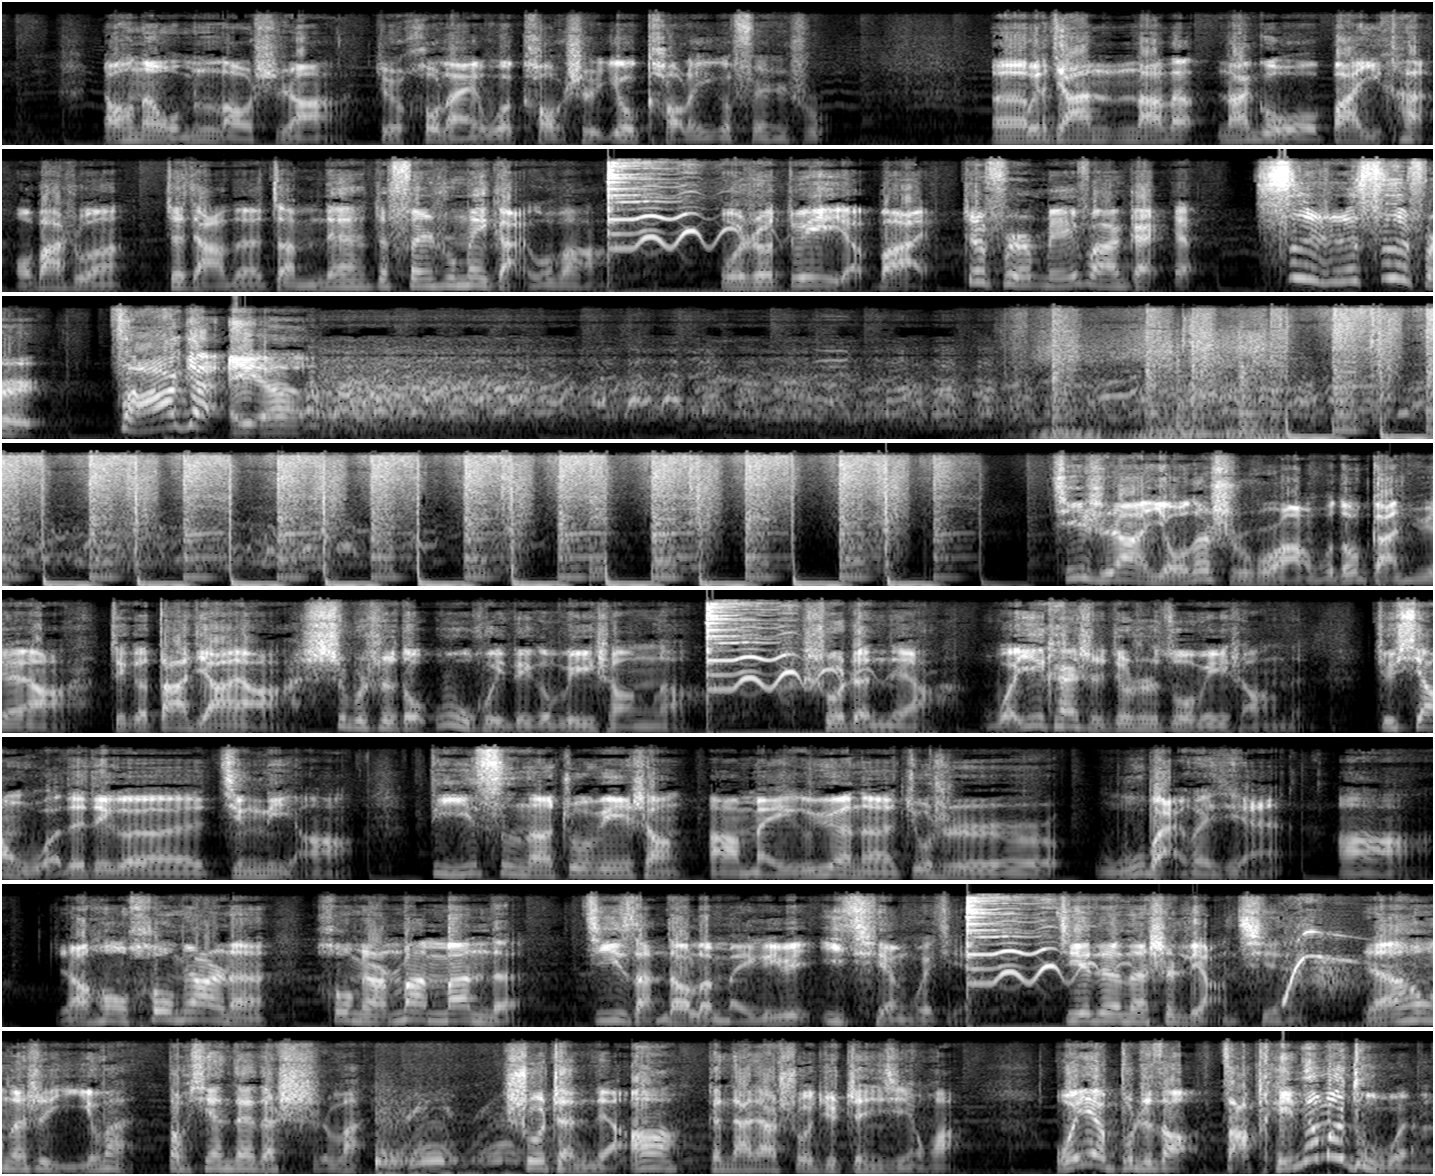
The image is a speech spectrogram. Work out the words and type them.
然后呢，我们老师啊，就是后来我考试又考了一个分数。呃，回家拿到拿给我爸一看，我爸说：“这家伙怎么的？这分数没改过吧？”我说：“对呀，爸呀，这分没法改呀，四十四分，咋改呀？”其实啊，有的时候啊，我都感觉啊，这个大家呀，是不是都误会这个微商了？说真的呀，我一开始就是做微商的，就像我的这个经历啊，第一次呢做微商啊，每个月呢就是五百块钱啊，然后后面呢，后面慢慢的积攒到了每个月一千块钱，接着呢是两千，然后呢是一万，到现在的十万。说真的啊，跟大家说句真心话，我也不知道咋赔那么多呢。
